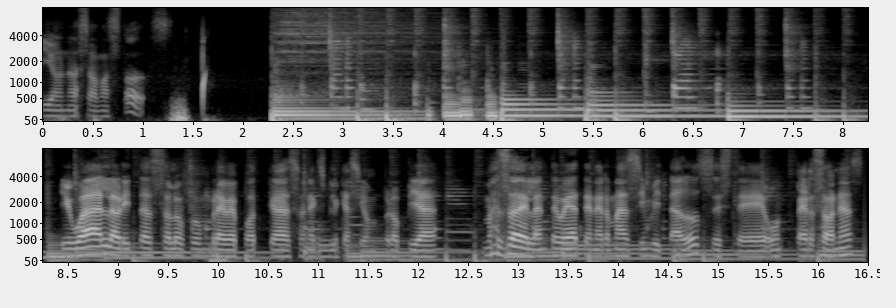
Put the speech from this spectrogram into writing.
y uno somos todos. Igual, ahorita solo fue un breve podcast, una explicación propia. Más adelante voy a tener más invitados, este, personas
